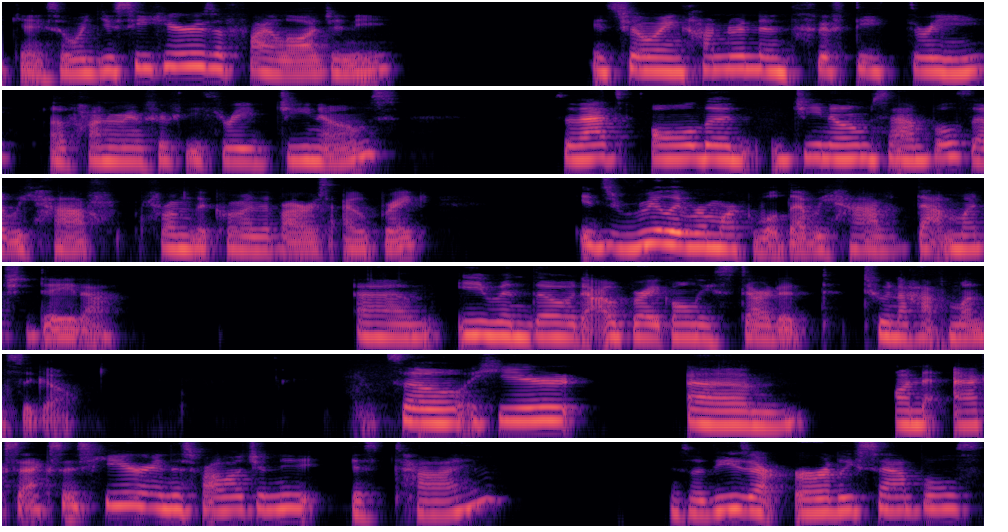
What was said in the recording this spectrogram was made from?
Okay, so what you see here is a phylogeny. It's showing 153 of 153 genomes. So that's all the genome samples that we have from the coronavirus outbreak. It's really remarkable that we have that much data, um, even though the outbreak only started two and a half months ago. So here um, on the x-axis here in this phylogeny is time. And so these are early samples.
